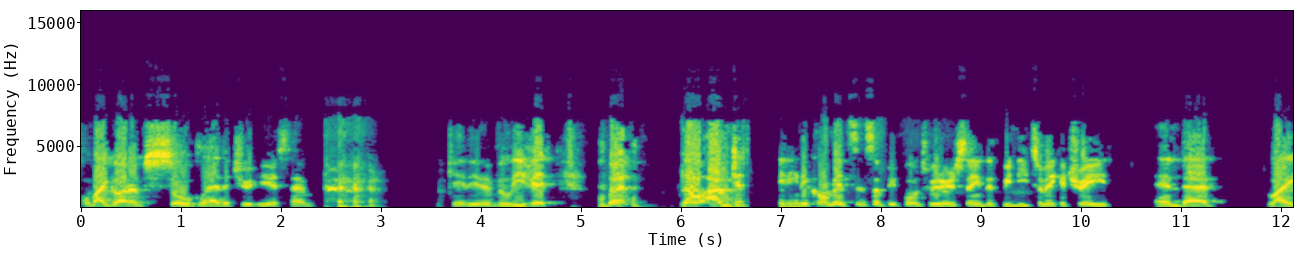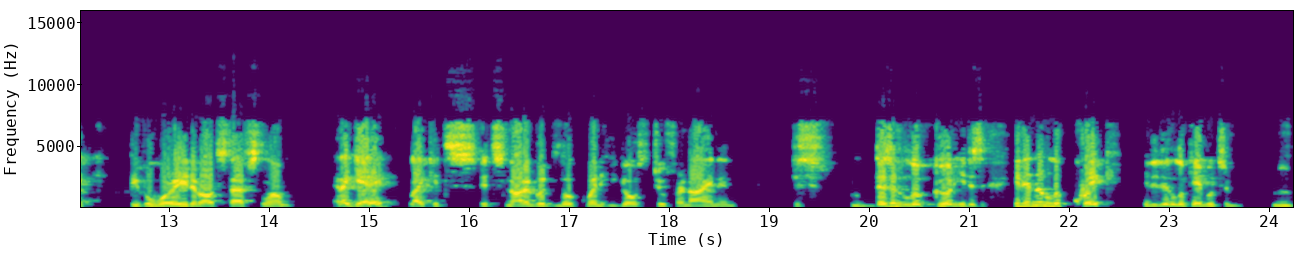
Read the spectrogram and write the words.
Oh my god, I'm so glad that you're here, Sam. Can't even believe it. But no, I'm just reading the comments and some people on Twitter are saying that we need to make a trade and that like people worried about Steph slump. And I get it. Like it's it's not a good look when he goes two for nine and just doesn't look good. He just he didn't look quick. He didn't look able to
